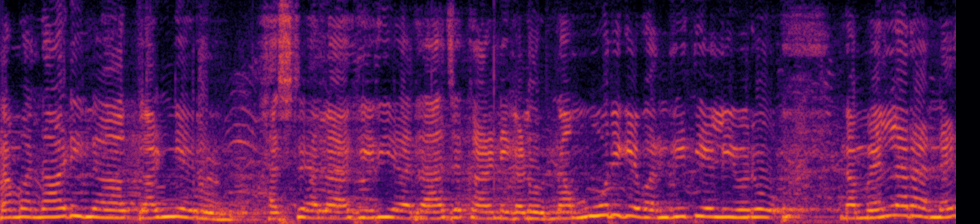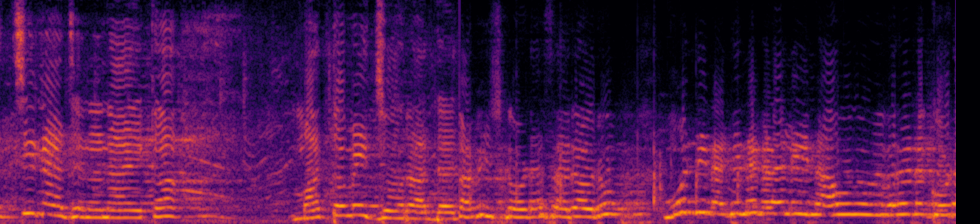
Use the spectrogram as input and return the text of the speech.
ನಮ್ಮ ನಾಡಿನ ಗಣ್ಯರು, ಅಷ್ಟೇ ಅಲ್ಲ ಹಿರಿಯ ರಾಜಕಾರಣಿಗಳು, ನಮ್ಮೂರಿಗೆ ಒಂದು ರೀತಿಯಲ್ಲಿ ಇವರು ನಮ್ಮೆಲ್ಲರ ನೆಚ್ಚಿನ ಜನನಾಯಕ ಮತ್ತೊಮ್ಮೆ ಜೋರಾದ ಸಮೀಶ್ ಗೌಡ ಸರ್ ಅವರು. ಮುಂದಿನ ದಿನಗಳಲ್ಲಿ ನಾವು ಇವರನ್ನು ಕೂಡ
